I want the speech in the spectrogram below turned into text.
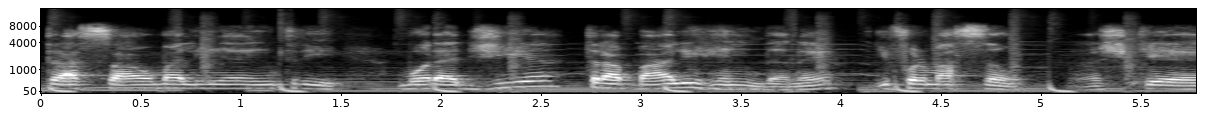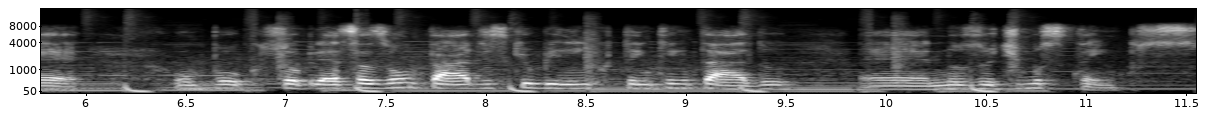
traçar uma linha entre moradia, trabalho e renda, né? E formação. Acho que é um pouco sobre essas vontades que o Birinco tem tentado é, nos últimos tempos.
